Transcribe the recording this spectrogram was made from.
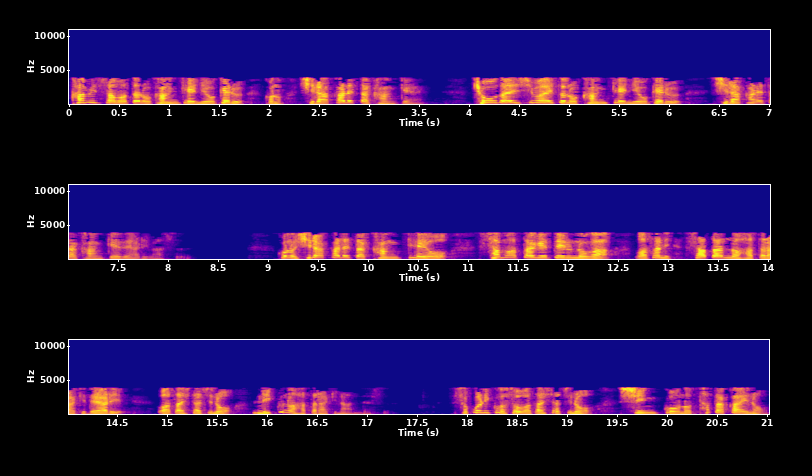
神様との関係における、この開かれた関係、兄弟姉妹との関係における開かれた関係であります。この開かれた関係を妨げているのが、まさにサタンの働きであり、私たちの肉の働きなんです。そこにこそ私たちの信仰の戦いの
